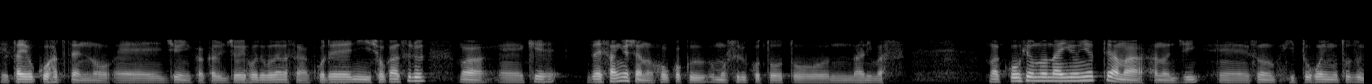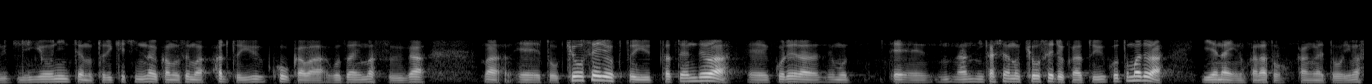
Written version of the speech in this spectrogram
太陽光発電の、えー自由にかかる条例法でございますが、これに所管する、まあえー経済産業者の報告もすることとなります。まあ、公表の内容によっては、まああのじえーそのヒット法に基づく事業認定の取り消しになる可能性もあるという効果はございますが、まあえー、と強制力といった点では、えーこれらでもえー何かしらの強制力があるということまでは言えないのかなと考えております。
